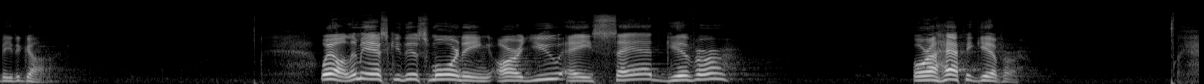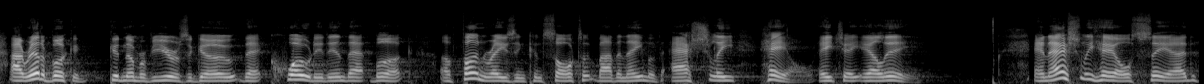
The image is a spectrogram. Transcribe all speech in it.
be to God. Well, let me ask you this morning are you a sad giver or a happy giver? I read a book a good number of years ago that quoted in that book a fundraising consultant by the name of Ashley Hale, H A L E. And Ashley Hale said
